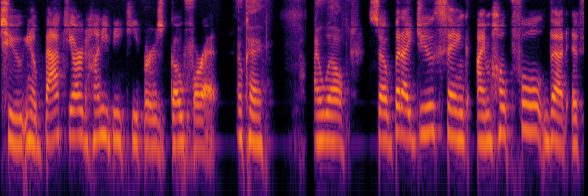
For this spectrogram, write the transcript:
to, you know, backyard honeybee keepers, go for it. Okay. I will. So, but I do think I'm hopeful that if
